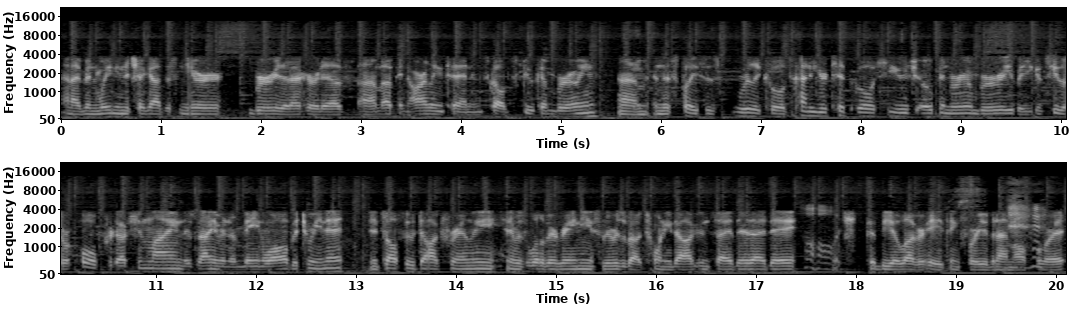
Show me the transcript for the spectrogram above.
And I've been waiting to check out this newer brewery that I heard of um, up in Arlington. It's called Skookum Brewing. Um, and this place is really cool. It's kind of your typical huge open room brewery, but you can see their whole production line. There's not even a main wall between it. And it's also dog friendly. And it was a little bit rainy, so there was about 20 dogs inside there that day, Oh. which could be a love or hate thing for you, but I'm all for it.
